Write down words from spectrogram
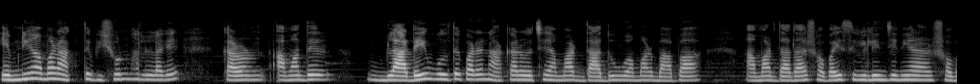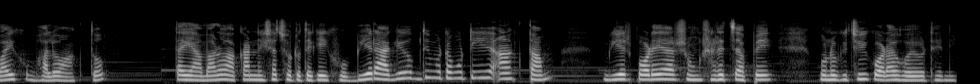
এমনিও আমার আঁকতে ভীষণ ভালো লাগে। কারণ আমাদের ব্লাডেই বলতে পারেন, আঁকা রয়েছে আমার দাদু, আমার বাবা, আমার দাদা, সবাই সিভিল ইঞ্জিনিয়ার আর সবাই খুব ভালো আঁকতো। তাই আমারও আঁকার নেশা ছোট থেকেই খুব। বিয়ের আগে অবধি মোটামুটি আঁকতাম, বিয়ের পরে আর সংসারের চাপে কোনো কিছুই করা হয়ে ওঠেনি।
